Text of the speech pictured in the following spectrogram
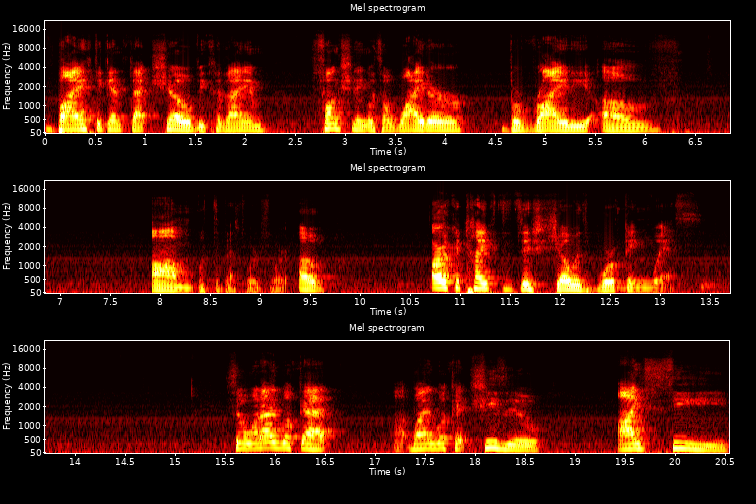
bias against that show because I am functioning with a wider variety of um what's the best word for it? Of archetypes that this show is working with. So when i look at uh, when i look at shizu i see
